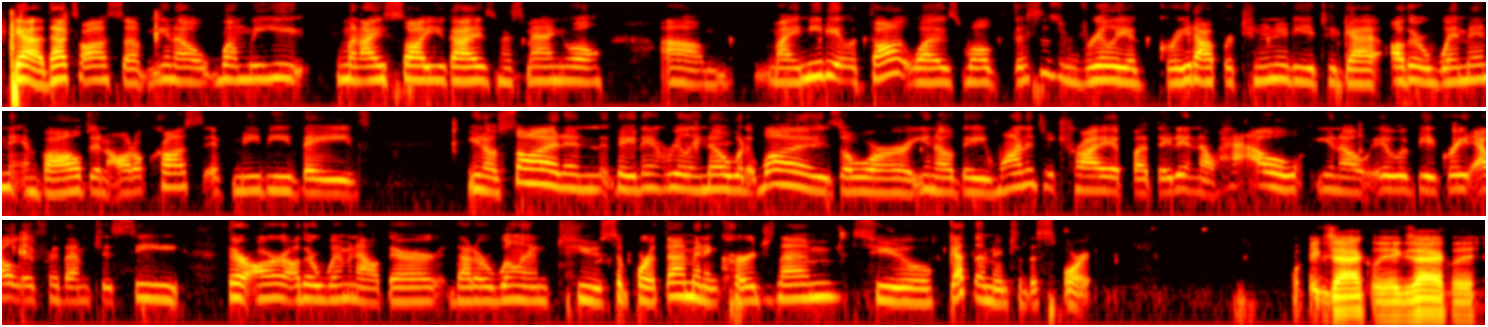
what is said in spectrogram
Yeah, that's awesome. You know, when we when I saw you guys, Miss Manual, um, my immediate thought was, well, this is really a great opportunity to get other women involved in autocross if maybe they've you know saw it and they didn't really know what it was or you know they wanted to try it but they didn't know how you know it would be a great outlet for them to see there are other women out there that are willing to support them and encourage them to get them into the sport exactly exactly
